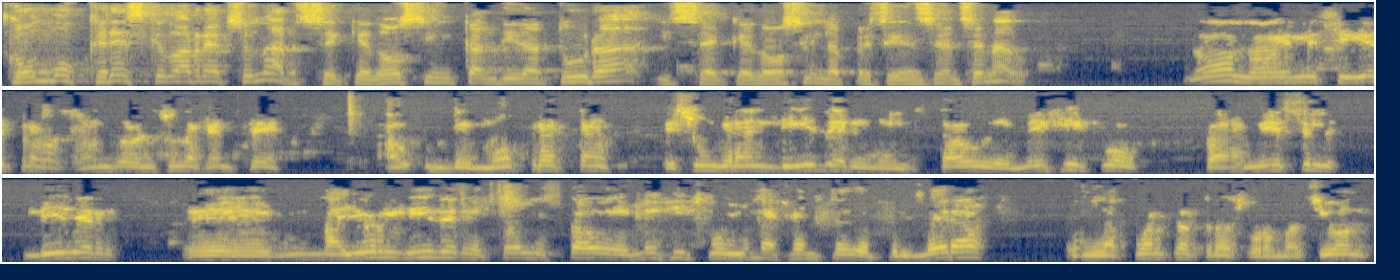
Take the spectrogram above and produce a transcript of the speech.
¿cómo crees que va a reaccionar? Se quedó sin candidatura y se quedó sin la presidencia del Senado. No, no, él sigue trabajando, él es una gente demócrata, es un gran líder en el Estado de México, para mí es el líder, eh, mayor líder de todo el Estado de México y una gente de primera en la cuarta transformación.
